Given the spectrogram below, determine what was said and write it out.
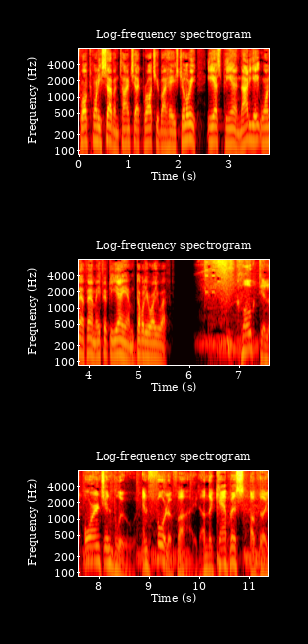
1227, time check brought to you by Hayes E ESPN, 98.1 FM, 850 AM, WRUF. Cloaked in orange and blue and fortified on the campus of the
